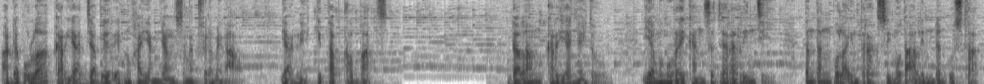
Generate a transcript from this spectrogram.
Ada pula karya Jabir Ibnu Hayyan yang sangat fenomenal, yakni Kitab Al-Bats. Dalam karyanya itu, ia menguraikan secara rinci tentang pola interaksi muta'alim dan ustadz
